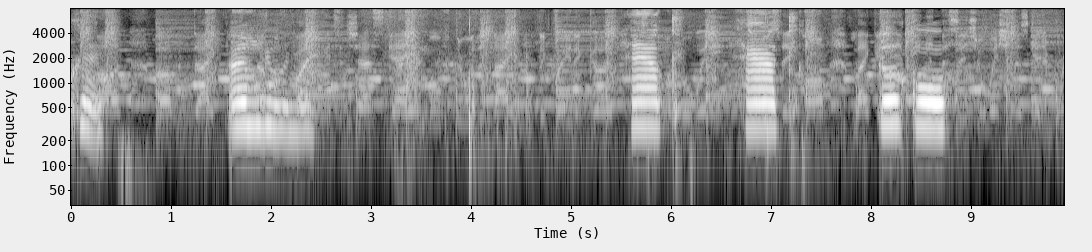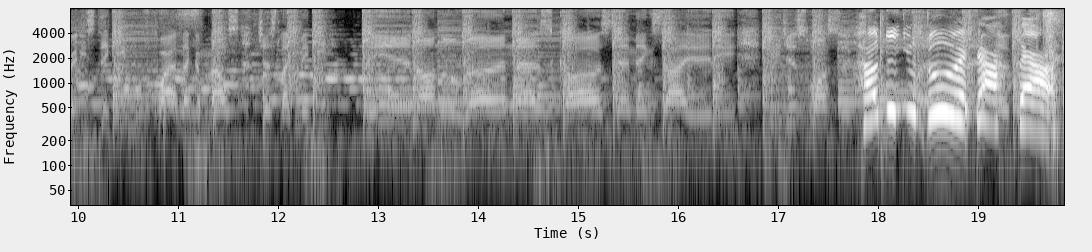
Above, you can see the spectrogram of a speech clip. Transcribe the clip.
okay. I'm doing it. Hack, hack, Google. How did you do it that fast?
